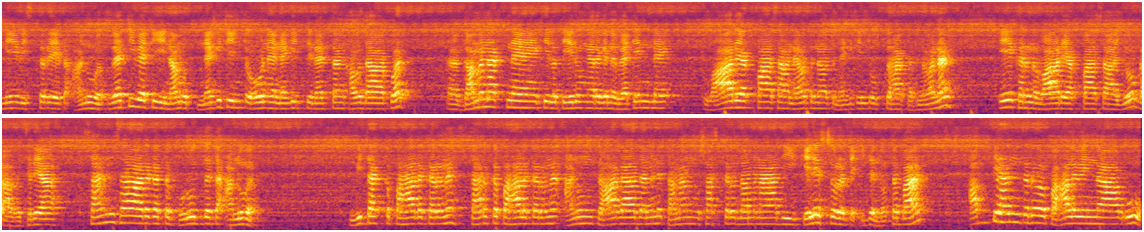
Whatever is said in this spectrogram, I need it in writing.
මේ විස්තරයට අනුව වැටි වැටි නමුත් නැගිටින්න ඕනේ නැගිට්ටේ නැත්නම් කවදාකවත් ගමනක් නැහැ කියලා තේරුම් අරගෙන වැටෙන්නේ වාරයක් පාසා නැවත නැවත නැගිටින්න උත්සාහ කරනවනම් ඒ කරන වාරයක් පාසා යෝගාවචරය සංසාරගත පුරුද්දට අනුව විතක්ක පහල කරන තර්ක පහල කරන අනුන් රාගා දමන තමන් උසස් කර දමනාදී කෙලෙස් වලට ඉඩ නොතබා අභ්‍යන්තරව පහළ වෙන්නා වූ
